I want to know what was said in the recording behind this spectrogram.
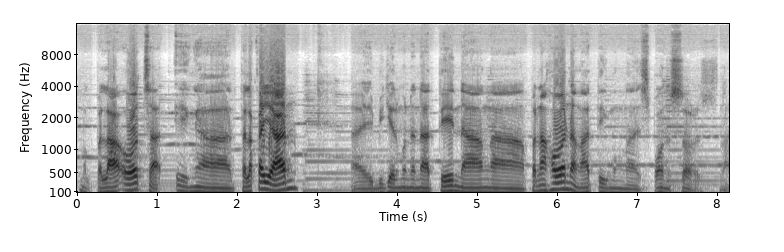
magpalaot sa ating ah, talakayan, ay bigyan muna natin ng ah, panahon ng ating mga sponsors. No?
